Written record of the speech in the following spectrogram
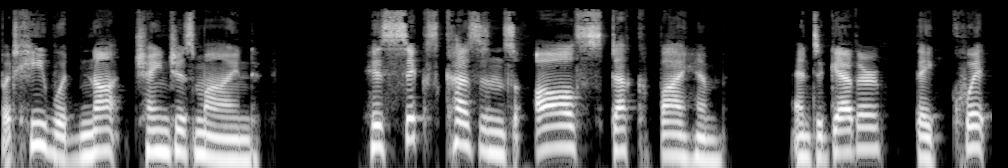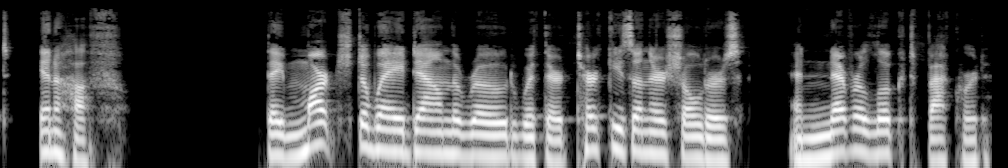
but he would not change his mind. His six cousins all stuck by him, and together they quit in a huff. They marched away down the road with their turkeys on their shoulders and never looked backward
